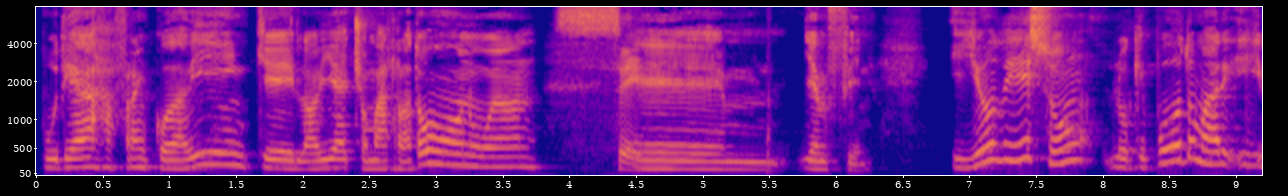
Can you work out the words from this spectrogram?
puteadas a Franco Davín, que lo había hecho más ratón, weón. Sí. Eh, y en fin. Y yo de eso lo que puedo tomar, y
